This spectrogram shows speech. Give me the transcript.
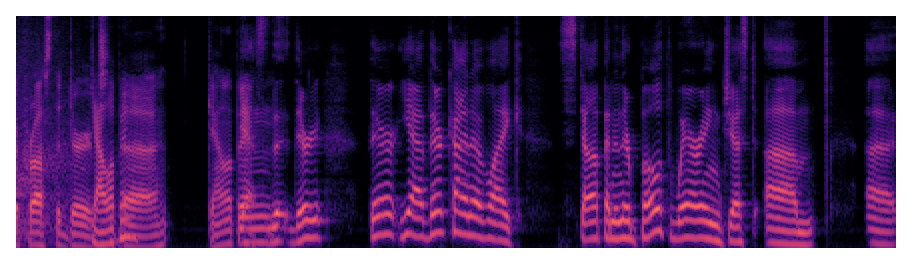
across the dirt. Galloping? Uh, galloping. Yes, th- they're they're yeah, they're kind of like stomping, and they're both wearing just um, uh,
